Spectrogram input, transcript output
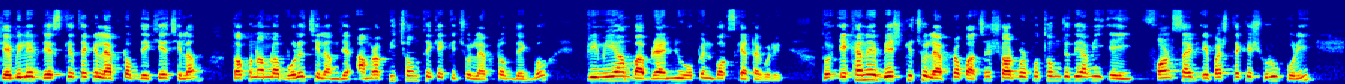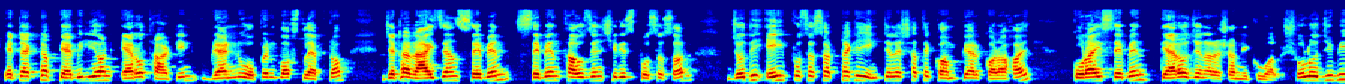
টেবিলের ডেস্কে থেকে ল্যাপটপ দেখিয়েছিলাম। তখন আমরা বলেছিলাম যে আমরা পিছন থেকে কিছু ল্যাপটপ দেখব প্রিমিয়াম বা brand new open box category তো এখানে বেশ কিছু ল্যাপটপ আছে। সর্বপ্রথম যদি আমি এই ফ্রন্ট সাইড এপাশ থেকে শুরু করি, এটা একটা Pavilion Aero thirteen brand new open box laptop, যেটা Ryzen seven seven thousand series processor যদি এই প্রসেসরটাকে ইন্টেলের সাথে কম্পেয়ার করা হয় কোরাই সেভেন তেরো জেনারেশন ইকুয়াল ষোলো জিবি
